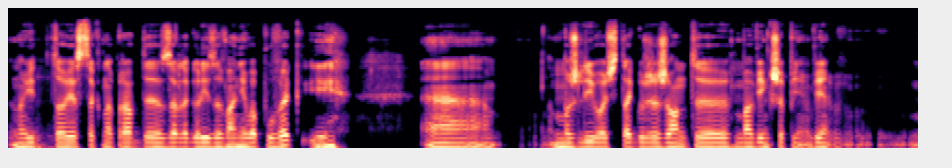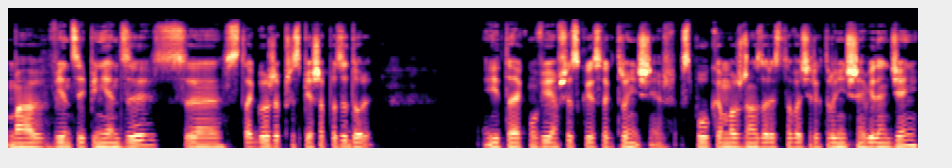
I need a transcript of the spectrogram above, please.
No i to jest tak naprawdę zalegalizowanie łapówek i e, możliwość tego, że rząd e, ma, większe, wie, ma więcej pieniędzy z, z tego, że przyspiesza procedury. I tak jak mówiłem, wszystko jest elektronicznie. Spółkę można zarejestrować elektronicznie w jeden dzień.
